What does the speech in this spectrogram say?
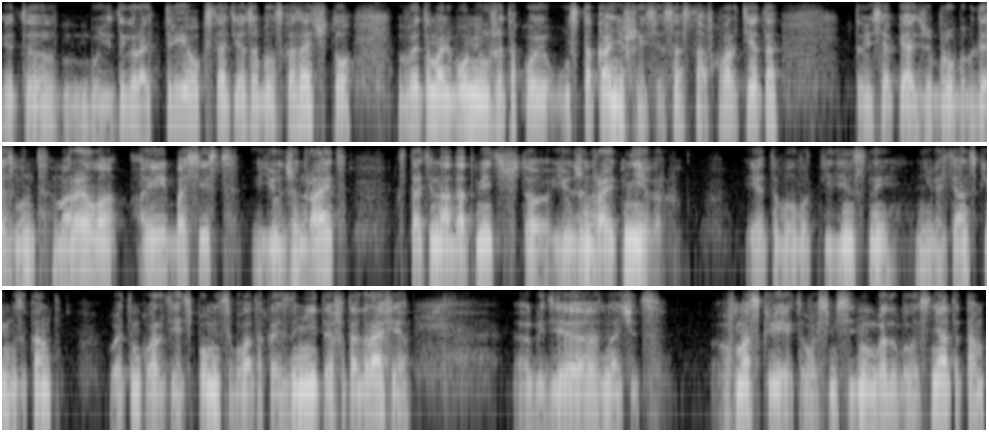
Это будет играть трио. Кстати, я забыл сказать, что в этом альбоме уже такой устаканившийся состав квартета. То есть, опять же, Брубек Дезмонд Морелло и басист Юджин Райт. Кстати, надо отметить, что Юджин Райт негр. И это был вот единственный негритянский музыкант в этом квартете. Помнится, была такая знаменитая фотография, где, значит, в Москве, это в 87 году было снято, там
